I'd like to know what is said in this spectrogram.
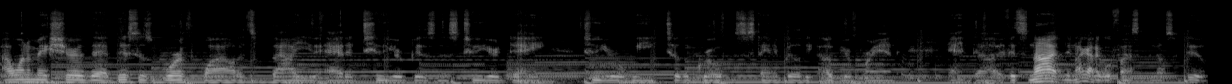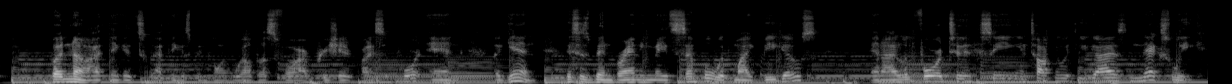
I want to make sure that this is worthwhile, it's value added to your business, to your day, to your week, to the growth and sustainability of your brand. And uh, if it's not, then I got to go find something else to do. But no, I think it's I think it's been going well thus far. I appreciate everybody's support. And again, this has been Branding Made Simple with Mike Bigos. And I look forward to seeing and talking with you guys next week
